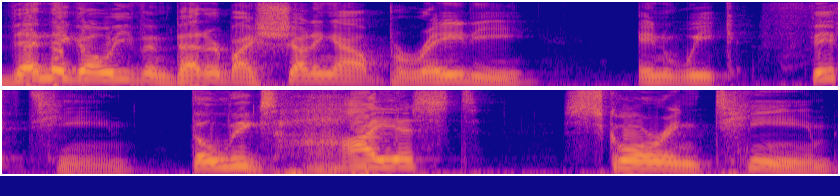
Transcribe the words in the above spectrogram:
Then they go even better by shutting out Brady in week 15, the league's highest scoring team.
